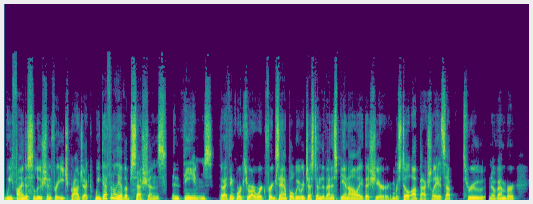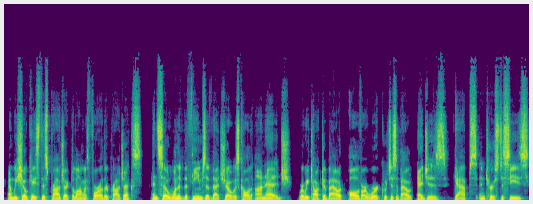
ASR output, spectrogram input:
we find a solution for each project. We definitely have obsessions and themes that I think work through our work. For example, we were just in the Venice Biennale this year, and we're still up actually. It's up through November. And we showcased this project along with four other projects. And so one of the themes of that show was called On Edge, where we talked about all of our work, which is about edges, gaps, interstices,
